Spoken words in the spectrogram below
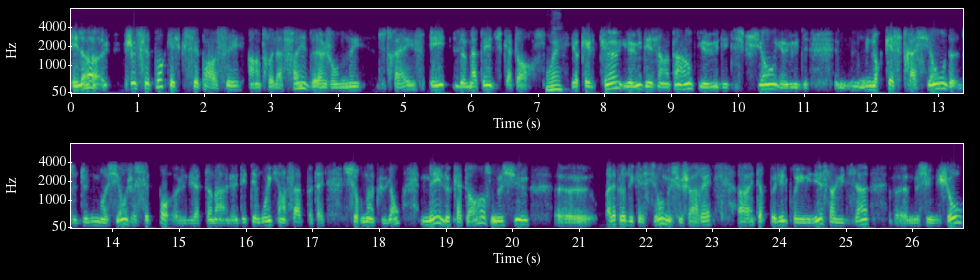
et là, je ne sais pas qu'est-ce qui s'est passé entre la fin de la journée du 13 et le matin du 14 Ouais. il y a quelqu'un, il y a eu des ententes, il y a eu des discussions, il y a eu de- une orchestration d'une motion, je ne sais pas exactement. Il y a des témoins qui en savent peut-être sûrement plus long. Mais le 14, monsieur, euh, à la période des questions, M. Charret a interpellé le premier ministre en lui disant, euh, M. Michaud,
